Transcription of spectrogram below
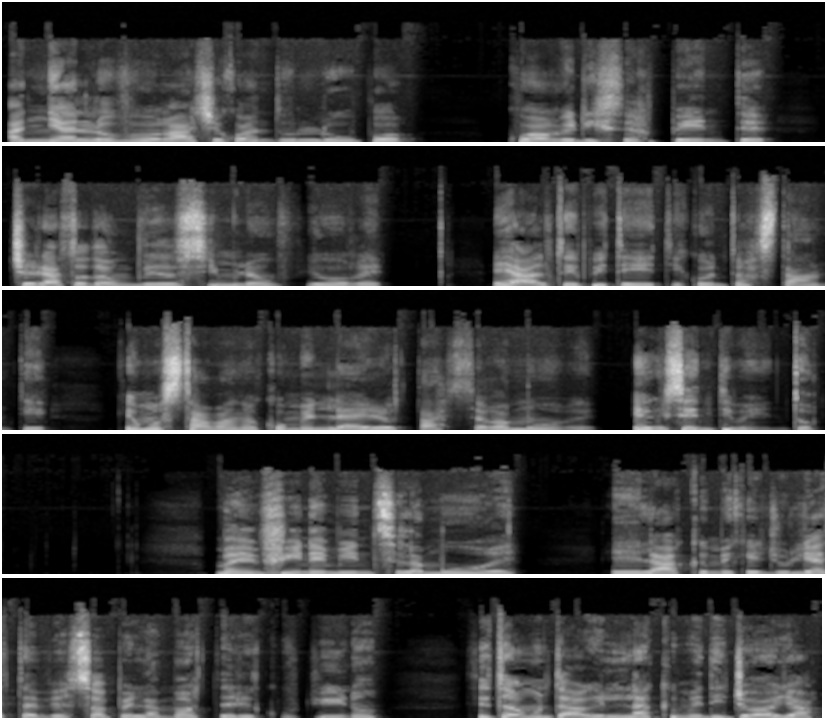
agnello vorace quanto un lupo, cuore di serpente, celato da un viso simile a un fiore, e altri epiteti contrastanti che mostravano come in lei lottassero amore e risentimento. Ma infine vinse l'amore, e le lacrime che Giulietta versò per la morte del cugino si tramutarono in lacrime di gioia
